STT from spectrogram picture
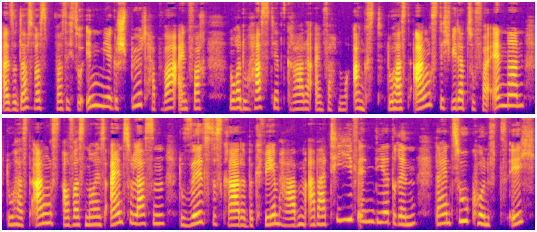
also das, was, was ich so in mir gespürt habe, war einfach, Nora, du hast jetzt gerade einfach nur Angst. Du hast Angst, dich wieder zu verändern, du hast Angst, auf was Neues einzulassen, du willst es gerade bequem haben, aber tief in dir drin, dein Zukunfts-Ich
